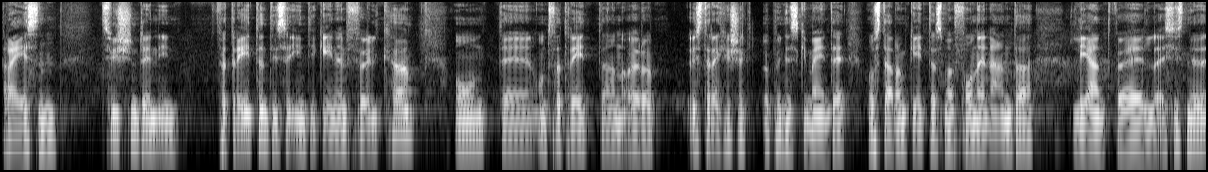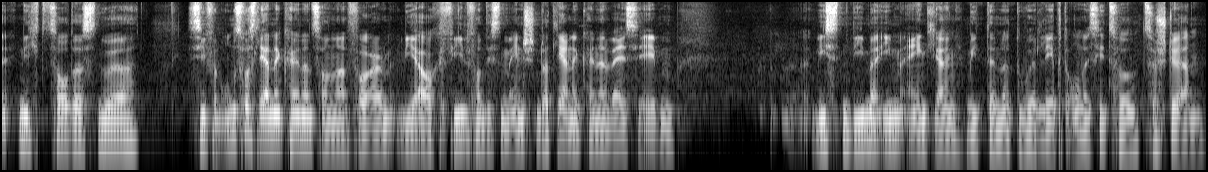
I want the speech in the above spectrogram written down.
Reisen zwischen den in, Vertretern dieser indigenen Völker und, äh, und Vertretern eurer österreichischen Klimabündnisgemeinde, wo es darum geht, dass man voneinander lernt, weil es ist nicht so, dass nur sie von uns was lernen können, sondern vor allem wir auch viel von diesen Menschen dort lernen können, weil sie eben wissen, wie man im Einklang mit der Natur lebt, ohne sie zu zerstören.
